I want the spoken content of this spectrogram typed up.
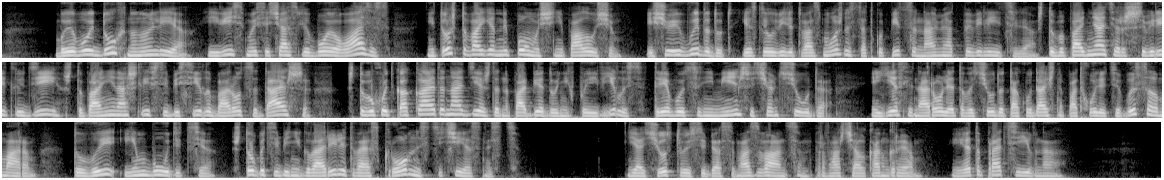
Боевой дух на нуле. Явись мы сейчас в любой оазис, не то что военной помощи не получим, еще и выдадут, если увидят возможность откупиться нами от повелителя. Чтобы поднять и расшевелить людей, чтобы они нашли в себе силы бороться дальше, чтобы хоть какая-то надежда на победу у них появилась, требуется не меньше, чем чудо. И если на роль этого чуда так удачно подходите вы с Элмаром, то вы им будете, что бы тебе ни говорили твоя скромность и честность. Я чувствую себя самозванцем, проворчал Конгрэм. И это противно.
